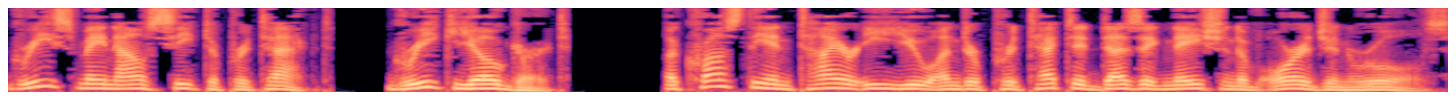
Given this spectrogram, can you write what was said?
Greece may now seek to protect «Greek yogurt» across the entire EU under protected designation of origin rules.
